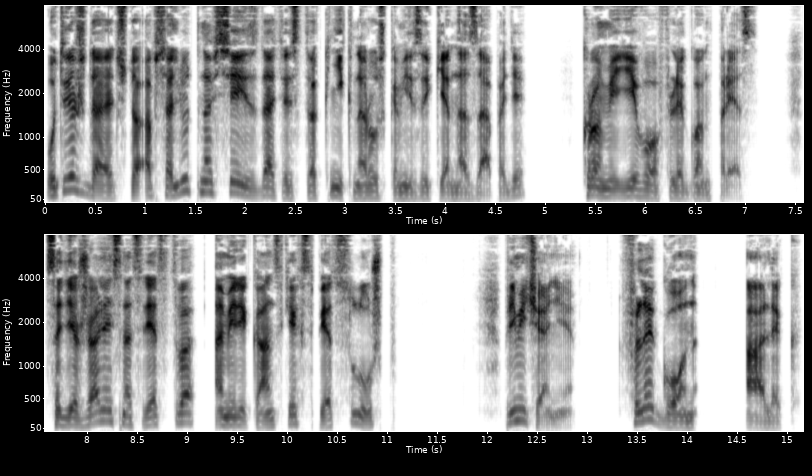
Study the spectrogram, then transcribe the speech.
утверждает, что абсолютно все издательства книг на русском языке на Западе кроме его Флегон Пресс, содержались на средства американских спецслужб. Примечание. Флегон Алек.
